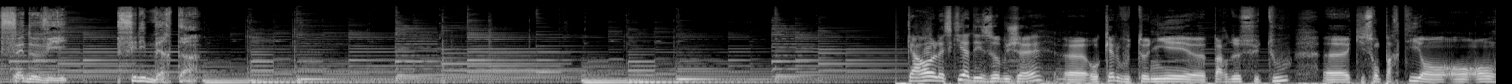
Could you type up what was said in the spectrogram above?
Fait de vie, Philippe Bertin. Carole, est-ce qu'il y a des objets euh, auxquels vous teniez euh, par-dessus tout euh, qui sont partis en, en,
